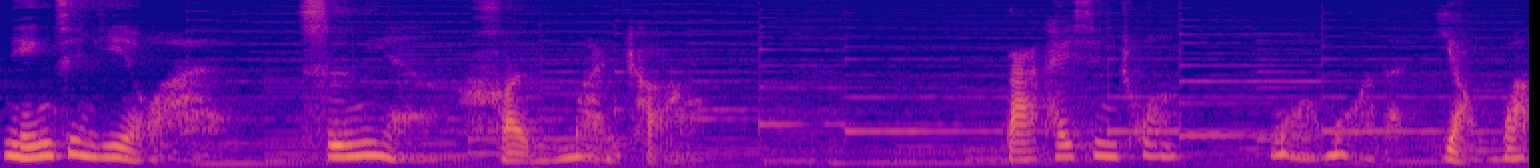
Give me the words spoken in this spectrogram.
宁静夜晚，思念很漫长。打开心窗，默默的仰望。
